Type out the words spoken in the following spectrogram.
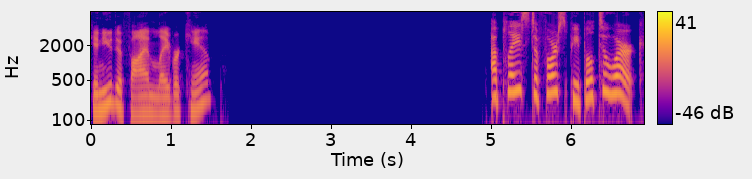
Can you define labor camp? A place to force people to work.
